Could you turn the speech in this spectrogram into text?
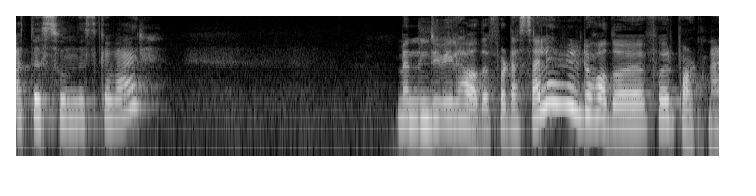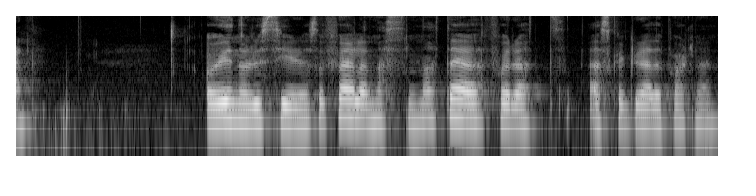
At det er sånn det skal være. Men du vil ha det for deg selv, eller vil du ha det for partneren? Oi, når du sier det, så føler jeg nesten at det er for at jeg skal glede partneren.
